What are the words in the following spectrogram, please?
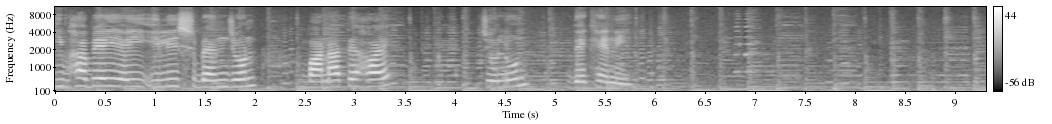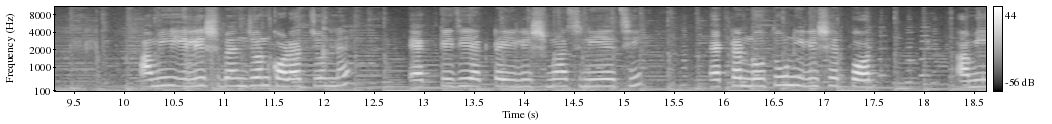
কীভাবে এই ইলিশ ব্যঞ্জন বানাতে হয়। চলুন দেখে নিই আমি ইলিশ ব্যঞ্জন করার জন্যে এক কেজি একটা ইলিশ মাছ নিয়েছি। একটা নতুন ইলিশের পদ। আমি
